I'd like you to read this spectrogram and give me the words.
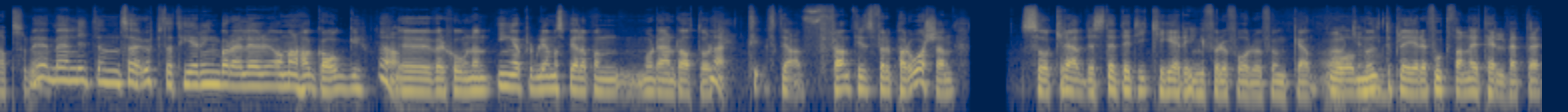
Absolut. med, med en liten så här uppdatering bara, eller om man har Ja. GOG-versionen. Inga problem att spela på en modern dator. T- Ja, fram tills för ett par år sedan så krävdes det dedikering för att få det att funka. Och Okej. multiplayer är fortfarande ett helvete.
